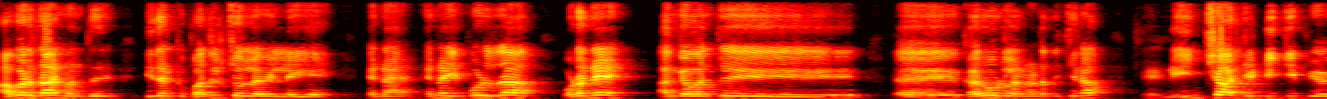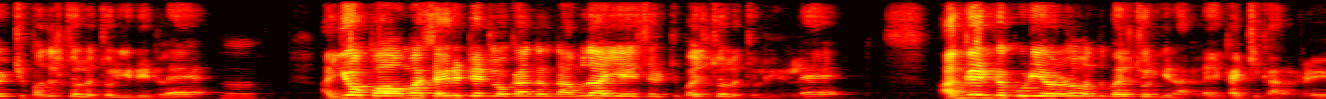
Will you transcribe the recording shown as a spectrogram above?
அவர்தான் வந்து இதற்கு பதில் சொல்லவில்லையே என்ன என்ன இப்பொழுதுதான் உடனே அங்கே வந்து கரூர்ல நடந்துச்சுன்னா இன்சார்ஜ் டிஜிபியை வச்சு பதில் சொல்ல சொல்கிறீர்களே? ஐயோ பாவமா செக்ரட்டேரியட்ல உட்கார்ந்திருந்த அமுதா ஐஏஎஸ் வச்சு பதில் சொல்ல சொல்கிறீர்களே? அங்க இருக்கக்கூடியவர்களும் வந்து பதில் சொல்கிறார்களே கட்சிக்காரர்கள்.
